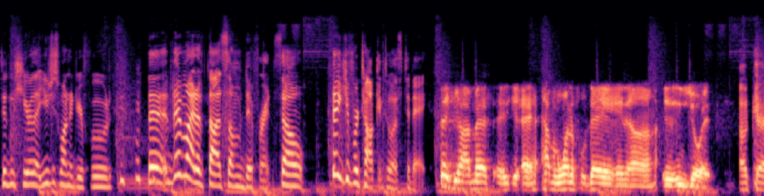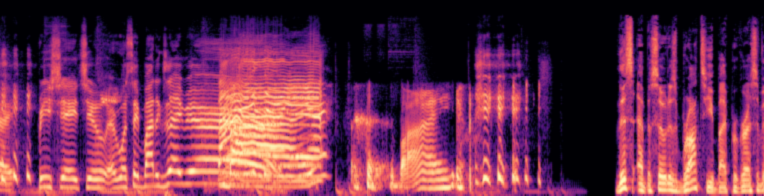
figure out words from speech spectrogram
didn't hear that you just wanted your food, they, they might have thought something different. So thank you for talking to us today. Thank you, Hot Mess. and, uh, Have a wonderful day and uh, enjoy it. Okay. Appreciate you. Everyone say bye to Xavier. Bye. This episode is brought to you by Progressive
